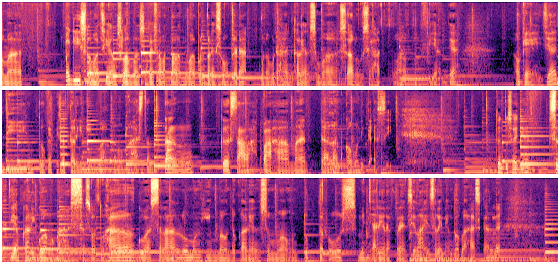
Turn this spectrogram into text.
selamat pagi, selamat siang, selamat sore, selamat malam di mana pun kalian semua berada. Mudah-mudahan kalian semua selalu sehat walafiat ya. Oke, jadi untuk episode kali ini gue akan membahas tentang kesalahpahaman dalam komunikasi. Tentu saja setiap kali gue ngebahas sesuatu hal Gue selalu menghimbau untuk kalian semua untuk terus mencari referensi lain selain yang gue bahas. Karena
